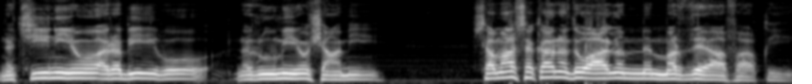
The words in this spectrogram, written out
نہ چینی و عربی وہ، نہ رومی و شامی۔ سما سکا نہ دو عالم میں مرد آفاقی۔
